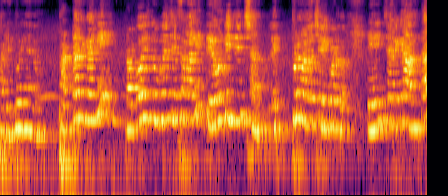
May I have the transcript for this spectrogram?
పడిపోయాను. పడ్డాను కానీ ప్రభు నువ్వే చేసావని దేవుడికి నిందించాను ఎప్పుడు మనం చేయకూడదు. ఏం జరిగినా అంతా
